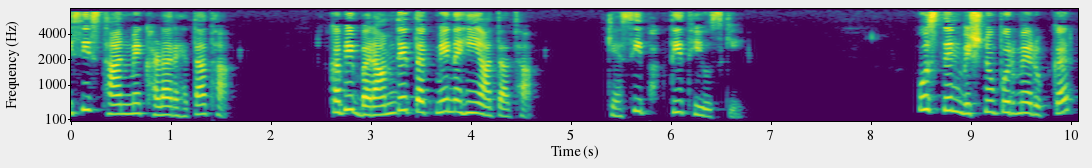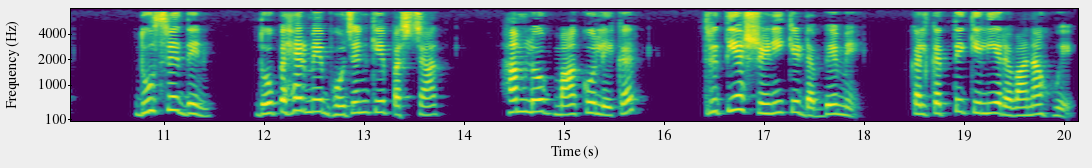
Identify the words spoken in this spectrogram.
इसी स्थान में खड़ा रहता था। कभी बरामदे तक में नहीं आता था। कैसी भक्ति थी उसकी। उस दिन विष्णुपुर में रुककर, दूसरे दिन दोपहर में भोजन के पश्चात हम लोग माँ को लेकर तृतीय श्रेणी के डब्बे में कलकत्ते के लिए रवाना हुए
